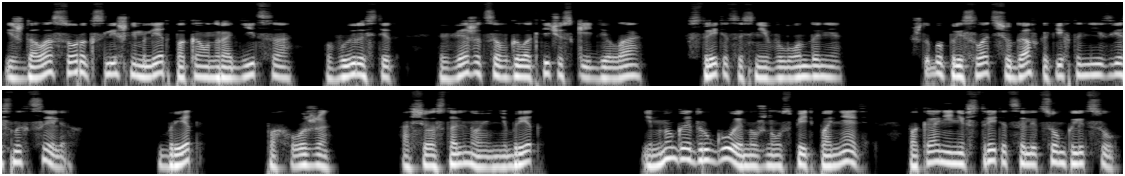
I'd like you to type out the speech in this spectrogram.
и ждала сорок с лишним лет, пока он родится, вырастет, вяжется в галактические дела, встретится с ней в Лондоне, чтобы прислать сюда в каких-то неизвестных целях. Бред? Похоже. А все остальное не бред? И многое другое нужно успеть понять, пока они не встретятся лицом к лицу.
